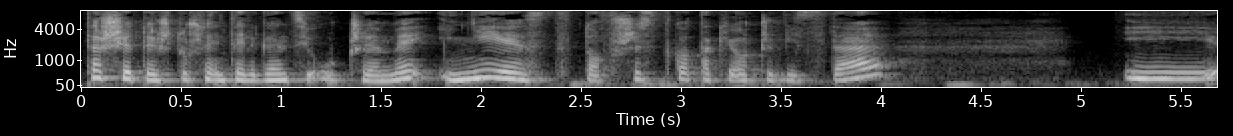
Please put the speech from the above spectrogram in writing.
też się tej sztucznej inteligencji uczymy i nie jest to wszystko takie oczywiste. I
